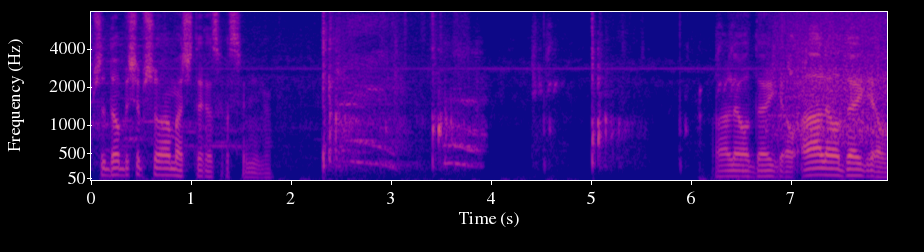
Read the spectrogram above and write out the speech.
Przydałoby się przełamać teraz Rosjanina. Ale odegrał, ale odegrał.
